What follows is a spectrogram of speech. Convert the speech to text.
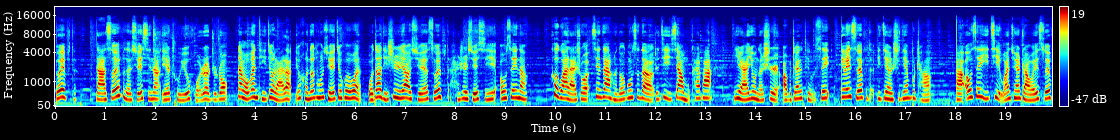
Swift。那 Swift 的学习呢，也处于火热之中。那么问题就来了，有很多同学就会问我，到底是要学 Swift 还是学习 OC 呢？客观来说，现在很多公司的实际项目开发。依然用的是 Objective C，因为 Swift 毕竟时间不长，把 OC 仪器完全转为 Swift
